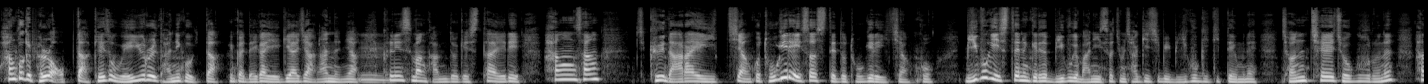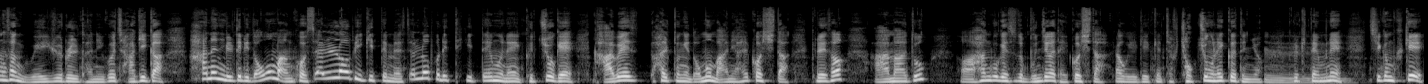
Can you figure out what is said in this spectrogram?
한국에 별로 없다. 계속 외유를 다니고 있다. 그러니까 내가 얘기하지 않았느냐. 음. 클린스만 감독의 스타일이 항상 그 나라에 있지 않고 독일에 있었을 때도 독일에 있지 않고 미국에 있을 때는 그래도 미국에 많이 있었지만 자기 집이 미국이기 때문에 전체적으로는 항상 외유를 다니고 자기가 하는 일들이 너무 많고 셀럽이기 때문에 셀러브리티기 때문에 그쪽에 가외 활동에 너무 많이 할 것이다. 그래서 아마도 어, 한국에서도 문제가 될 것이다라고 얘기 적중을 했거든요. 음. 그렇기 때문에 지금 그게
